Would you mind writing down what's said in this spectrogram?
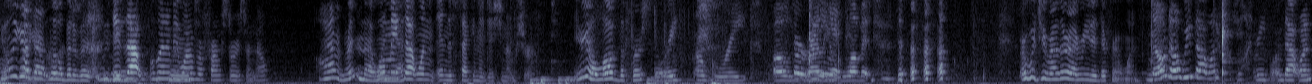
You only got sweating that little bit of afterwards. a oozing. Is that going to be one wound. of our farm stories or no? I haven't written that one. We'll one make yet. that one in the second edition, I'm sure. You're gonna love the first story. Oh, great. Oh, Start Riley reading will it. love it. or would you rather I read a different one? No, no, read that one. Just read one. That one.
